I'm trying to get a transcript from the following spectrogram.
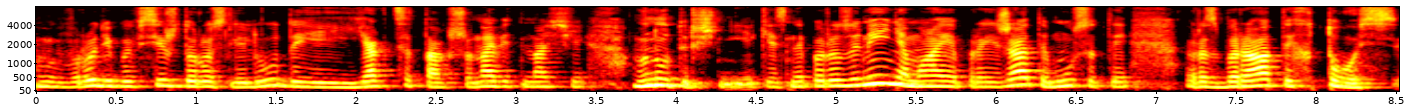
Вроді би всі ж дорослі люди, і як це так, що навіть наші внутрішні якісь непорозуміння має приїжджати, мусити розбирати хтось.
